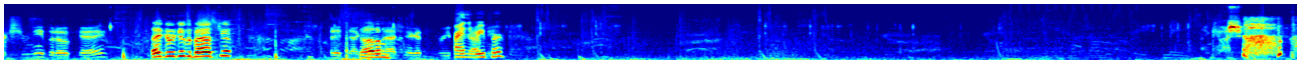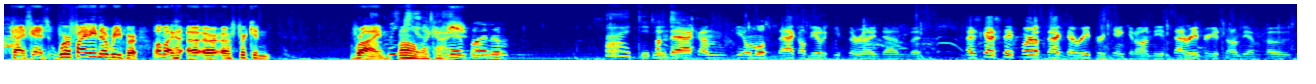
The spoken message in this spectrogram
Works for me, but okay. Hey, can we get the basket? I Got him. I got the Reaper. Find the got me. Reaper. Gosh. guys, guys, we're fighting a Reaper. Oh my, uh, uh, uh freaking Rhine. We Oh killed my him. I Can't find him. I did it. I'm back. I'm almost back. I'll be able to keep the Rhine down, but I just gotta stay far enough back that Reaper can't get on me. If that Reaper gets on me, I'm hosed.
